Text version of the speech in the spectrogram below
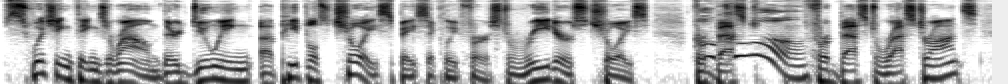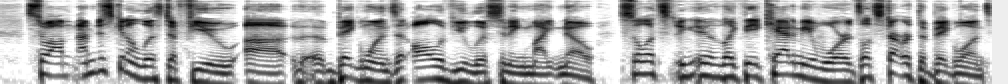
switching things around. They're doing uh, People's Choice basically first, Reader's Choice for Oh, best cool. for best restaurants. So I'm, I'm just going to list a few uh, big ones that all of you listening might know. So let's uh, like the Academy Awards. Let's start with the big ones.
